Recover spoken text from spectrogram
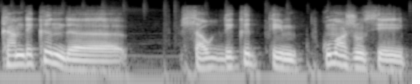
cam de când uh, sau de cât timp, cum au ajuns ei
